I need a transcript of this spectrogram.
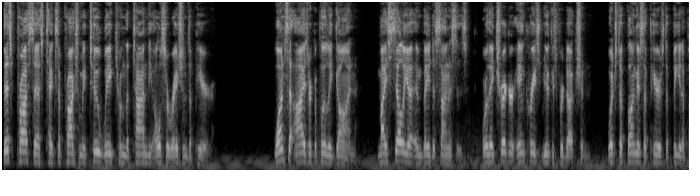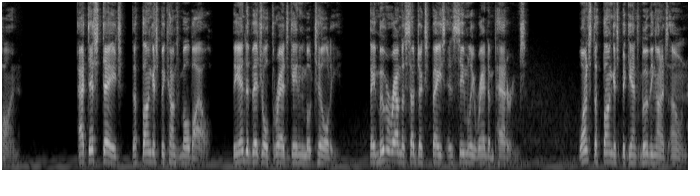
This process takes approximately two weeks from the time the ulcerations appear. Once the eyes are completely gone, mycelia invade the sinuses, where they trigger increased mucus production, which the fungus appears to feed upon. At this stage, the fungus becomes mobile, the individual threads gaining motility. They move around the subject's face in seemingly random patterns. Once the fungus begins moving on its own,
